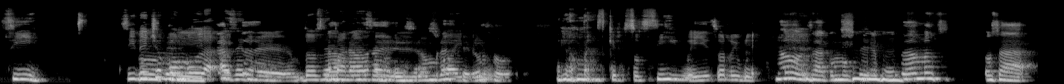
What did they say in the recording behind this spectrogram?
Sí. Sí, de hecho, pongo hace dos semanas. El hombre asqueroso. El hombre asqueroso, sí, güey, es horrible. No, o sea, como que nada más, o sea,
